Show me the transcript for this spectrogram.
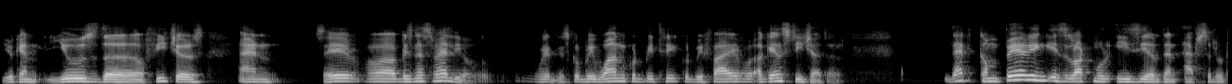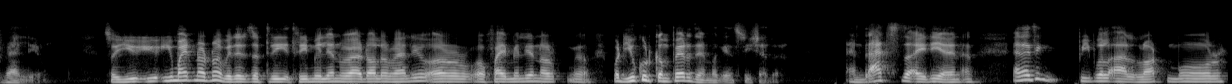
you can use the features and say uh, business value. This could be one, could be three, could be five against each other. That comparing is a lot more easier than absolute value. So you, you, you might not know whether it's a three three million dollar value or, or five million or you know, but you could compare them against each other, and that's the idea. And and I think people are a lot more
